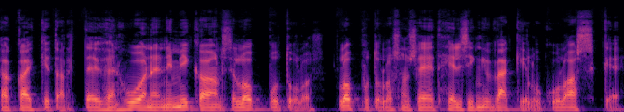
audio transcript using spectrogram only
ja kaikki tarvitsee yhden huoneen, niin mikä on se lopputulos? Lopputulos on se, että Helsingin väkiluku laskee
